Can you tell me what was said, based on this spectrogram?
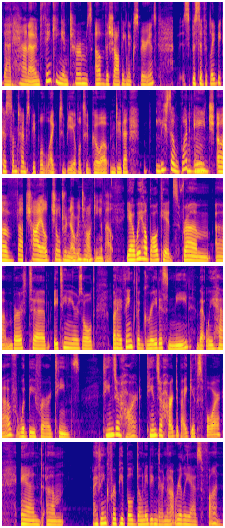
that, Hannah, I'm thinking in terms of the shopping experience specifically because sometimes people like to be able to go out and do that. Lisa, what mm-hmm. age of uh, child, children are we mm-hmm. talking about? Yeah, we help all kids from um, birth to 18 years old. But I think the greatest need that we have would be for our teens. Teens are hard. Teens are hard to buy gifts for. And um, I think for people donating, they're not really as fun.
